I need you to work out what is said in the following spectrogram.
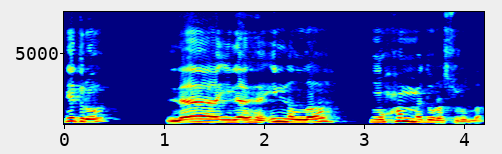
Nedir o? La ilahe illallah Muhammedur Resulullah.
